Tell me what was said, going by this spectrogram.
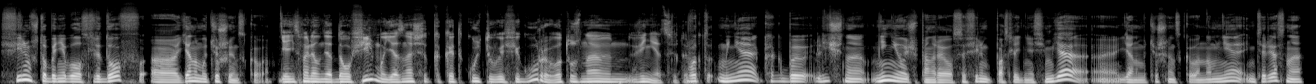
Фильм «Чтобы не было следов» э, Яна Матюшинского. Я не смотрел ни одного фильма, я знаю, что это какая-то культовая фигура, вот узнаю в Венеции. Только. Вот мне как бы лично, мне не очень понравился фильм «Последняя семья» э, Яна Матюшинского, но мне интересно,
